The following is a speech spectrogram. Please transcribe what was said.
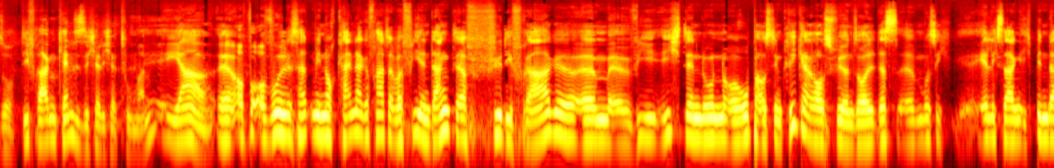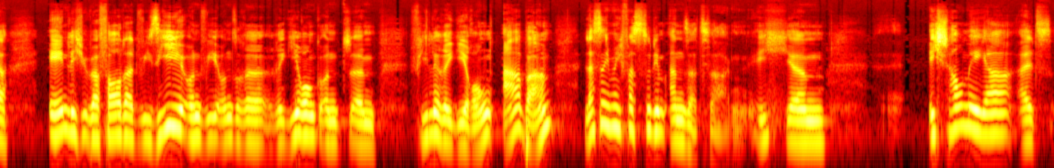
So, die Fragen kennen Sie sicherlich, Herr Thumann. Ja, äh, ob, obwohl es hat mich noch keiner gefragt, aber vielen Dank für die Frage, ähm, wie ich denn nun Europa aus dem Krieg herausführen soll. Das äh, muss ich ehrlich sagen, ich bin da ähnlich überfordert wie Sie und wie unsere Regierung und ähm, viele Regierungen. Aber lassen Sie mich was zu dem Ansatz sagen. Ich, ähm, ich schaue mir ja als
